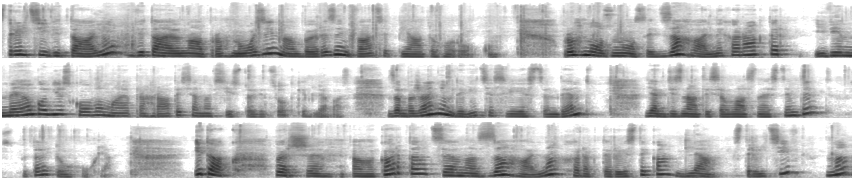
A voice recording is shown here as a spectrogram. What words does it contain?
Стрільці, вітаю! Вітаю на прогнозі на березень 2025 року. Прогноз носить загальний характер, і він не обов'язково має програтися на всі 100% для вас. За бажанням дивіться свій асцендент. Як дізнатися власний асцендент, спитайте у Гугля. І так, перша карта це у нас загальна характеристика для стрільців на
